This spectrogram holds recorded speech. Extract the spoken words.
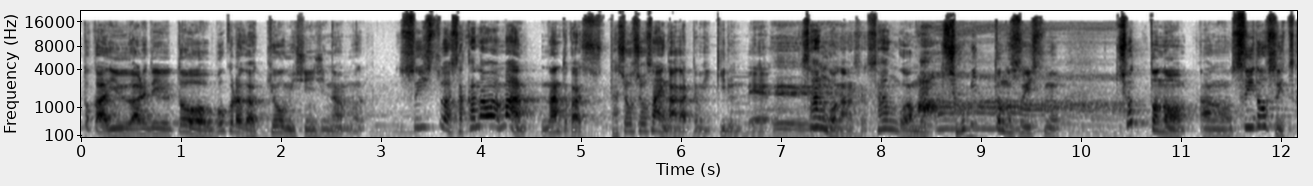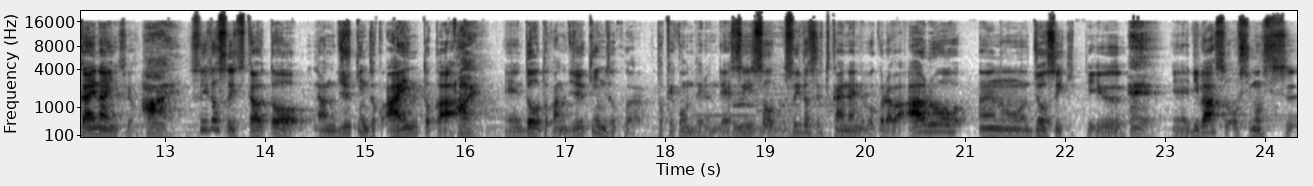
とかいうあれで言うと僕らが興味津々な水質は魚はまあなんとか多少硝酸塩が上がっても生きるんで、サンゴなんですよ。サンゴはもうちょびっとの水質のちょっとのあの水道水使えないんですよ。はい。水道水使うとあの重金属亜鉛とか、はい。えー銅とかの重金属が溶け込んでるんで水素水道水使えないんで僕らは RO あの浄水器っていう、ええ。ーリバースオシモシス、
